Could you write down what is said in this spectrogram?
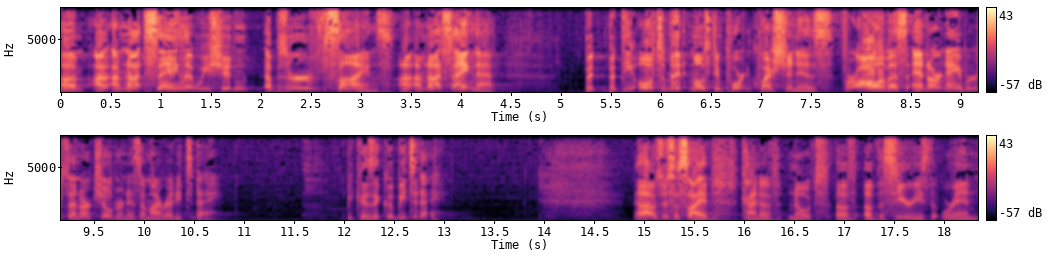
Um, I, am not saying that we shouldn't observe signs. I, I'm not saying that. But, but the ultimate, most important question is for all of us and our neighbors and our children is Am I ready today? Because it could be today. Now, that was just a side kind of note of, of the series that we're in.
